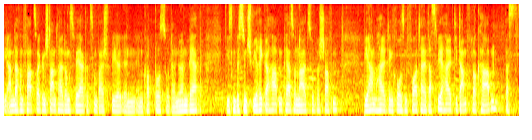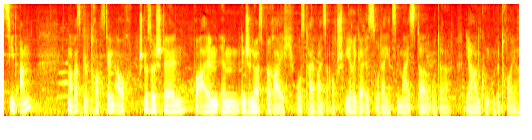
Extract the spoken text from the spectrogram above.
die anderen Fahrzeuginstandhaltungswerke, zum Beispiel in, in Cottbus oder Nürnberg, die es ein bisschen schwieriger haben, Personal zu beschaffen. Wir haben halt den großen Vorteil, dass wir halt die Dampflok haben. Das zieht an. Aber es gibt trotzdem auch Schlüsselstellen, vor allem im Ingenieursbereich, wo es teilweise auch schwieriger ist oder jetzt ein Meister oder ja, ein Kundenbetreuer.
